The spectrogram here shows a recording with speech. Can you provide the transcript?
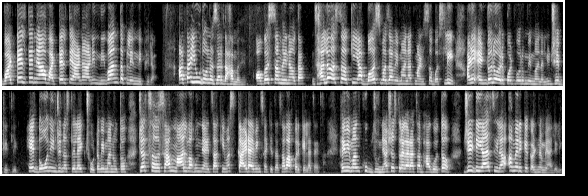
वाटेल ते न्या वाटेल ते आणा आणि निवांत प्लेननी फिरा. आता येऊ दोन हजार दहामध्ये. ऑगस्टचा महिना होता. झालं असं की या बस वजा विमानात माणसं बसली आणि एन्डोलो एअरपोर्टवरून विमानांनी झेप घेतली. हे दोन इंजिन असलेलं एक छोटं विमान होतं ज्यात सहसा माल वाहून न्यायचा किंवा स्काय डायव्हिंगसाठी त्याचा वापर केला जायचा. हे विमान खूप जुन्या शस्त्रगाराचा भाग होतं जी डी आर सीला अमेरिकेकडनं मिळालेली.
